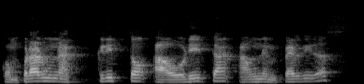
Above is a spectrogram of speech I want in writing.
Comprar una cripto ahorita, aún en pérdidas,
